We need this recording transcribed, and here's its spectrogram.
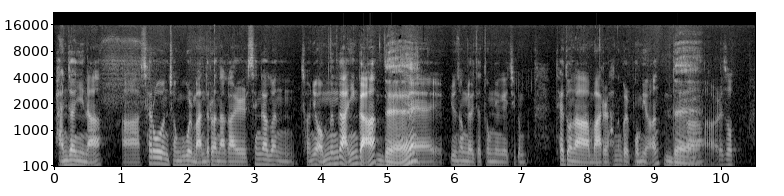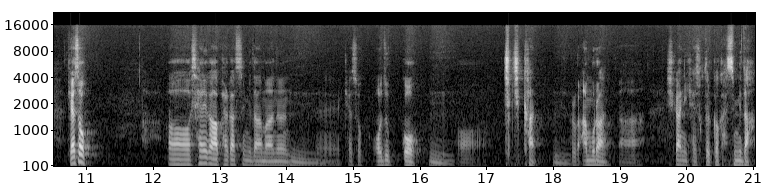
반전이나 아, 새로운 전국을 만들어 나갈 생각은 전혀 없는 거 아닌가? 네. 네, 윤석열 대통령의 지금 태도나 말을 하는 걸 보면 네. 아, 그래서 계속 어, 새해가 밝았습니다마는 음. 네, 계속 어둡고 음. 어, 칙칙한 음. 그리고 암울한 아, 시간이 계속될 것 같습니다.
